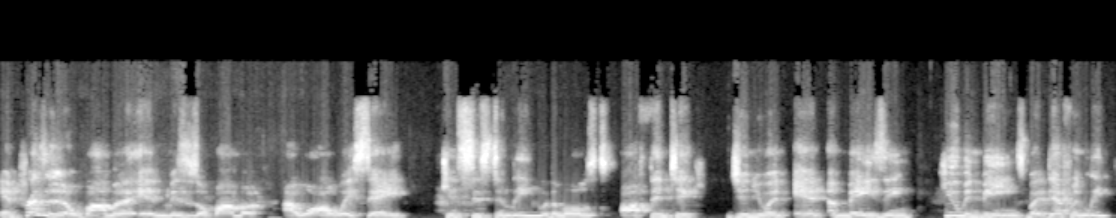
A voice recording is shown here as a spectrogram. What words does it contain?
And President Obama and Mrs. Obama, I will always say consistently were the most authentic, genuine, and amazing human beings, but definitely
